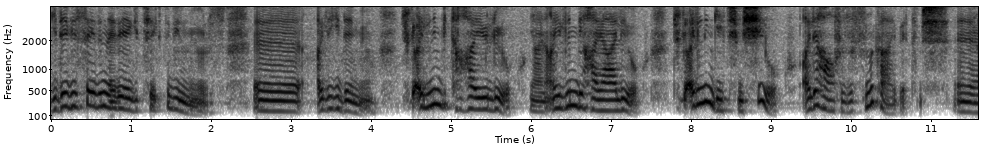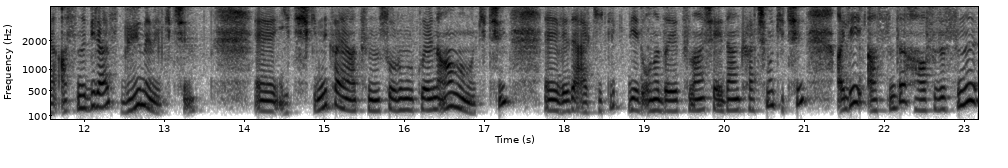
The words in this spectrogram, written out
Gidebilseydi nereye gidecekti bilmiyoruz. Ali gidemiyor. Çünkü Ali'nin bir tahayyülü yok. Yani Ali'nin bir hayali yok. Çünkü Ali'nin geçmişi yok Ali hafızasını kaybetmiş. Ee, aslında biraz büyümemek için e, yetişkinlik hayatının sorumluluklarını almamak için e, ve de erkeklik diye de ona dayatılan şeyden kaçmak için Ali aslında hafızasını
